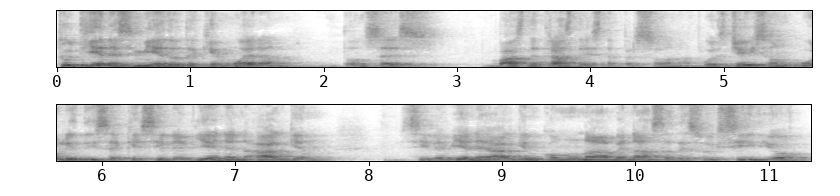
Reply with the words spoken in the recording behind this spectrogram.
tú tienes miedo de que mueran. Entonces, vas detrás de esta persona. Pues Jason Cooley dice que si le viene alguien, si le viene alguien con una amenaza de suicidio,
